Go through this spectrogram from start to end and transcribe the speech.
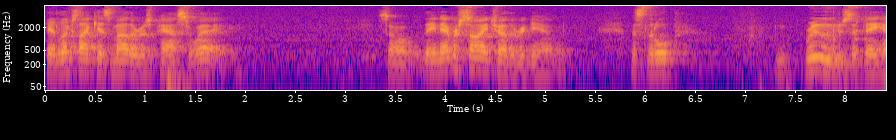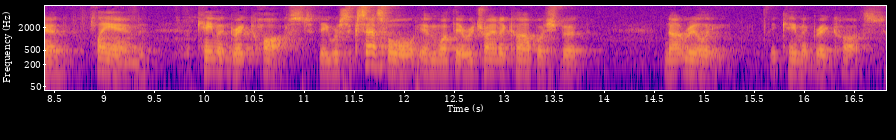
it looks like his mother has passed away. So they never saw each other again. This little ruse that they had planned came at great cost. They were successful in what they were trying to accomplish, but not really. It came at great cost.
